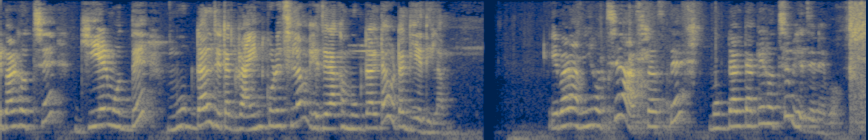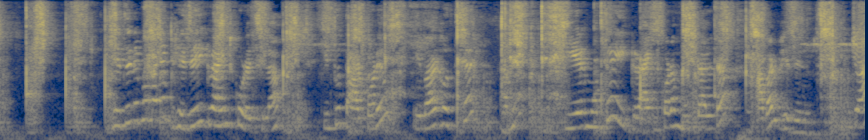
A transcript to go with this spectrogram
এবার হচ্ছে ঘিয়ের মধ্যে মুগ ডাল যেটা গ্রাইন্ড করেছিলাম, ভেজে রাখা মুগ ডালটা ওটা দিয়ে দিলাম। এবার আমি হচ্ছে আস্তে আস্তে মুগ ডালটাকে হচ্ছে ভেজে নেব। ভেজে নেব মানে ভেজেই গ্রাইন্ড করেছিলাম, কিন্তু তারপরেও এবার হচ্ছে আমি ঘিয়ের মধ্যে এই গ্রাইন্ড করা মুগ ডালটা আবার ভেজে নিচ্ছি। যা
